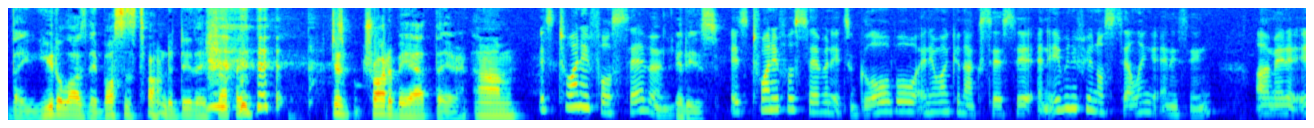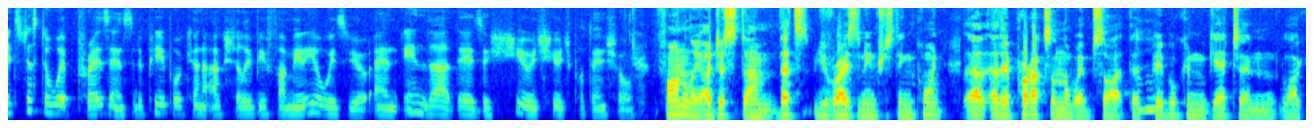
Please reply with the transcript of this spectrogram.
they utilize their boss's time to do their shopping. Just try to be out there. Um, It's 24 7. it is. It's 24 7, it's global, anyone can access it. And even if you're not selling anything, I mean, it's just a web presence. The people can actually be familiar with you. And in that, there's a huge, huge potential. Finally, I just um, that's you've raised an interesting point. Uh, are there products on the website that Mm-hmm. people can get, and like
